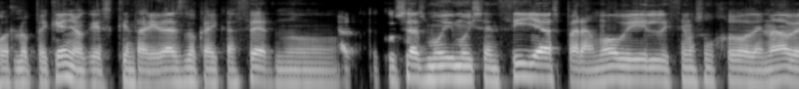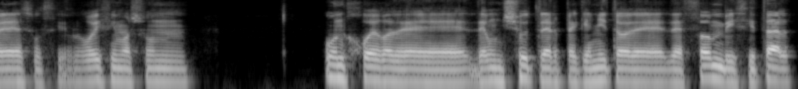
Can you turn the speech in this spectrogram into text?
por lo pequeño, que es que en realidad es lo que hay que hacer. ¿no? Cosas muy, muy sencillas para móvil, hicimos un juego de naves, luego hicimos un, un juego de, de un shooter pequeñito de, de, zombies y tal.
